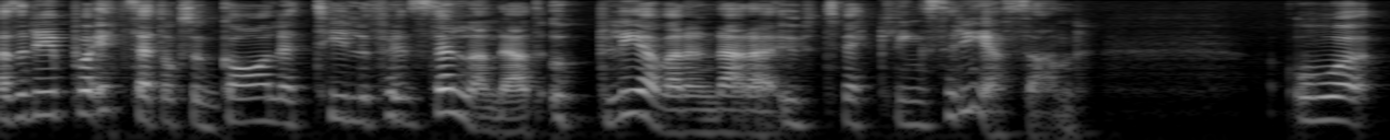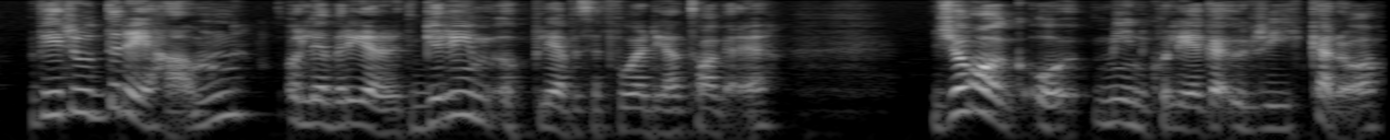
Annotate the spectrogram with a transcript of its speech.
Alltså det är på ett sätt också galet tillfredsställande att uppleva den där utvecklingsresan. Och vi rodde det i hamn och levererade ett grym upplevelse för våra deltagare. Jag och min kollega Ulrika då,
